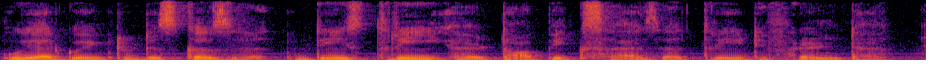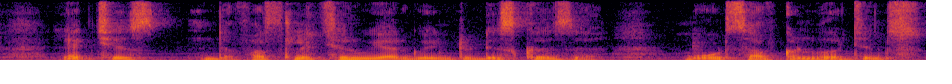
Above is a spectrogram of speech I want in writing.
we are going to discuss uh, these three topics as three different lectures. In the first lecture we are going to discuss uh, modes of convergence.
